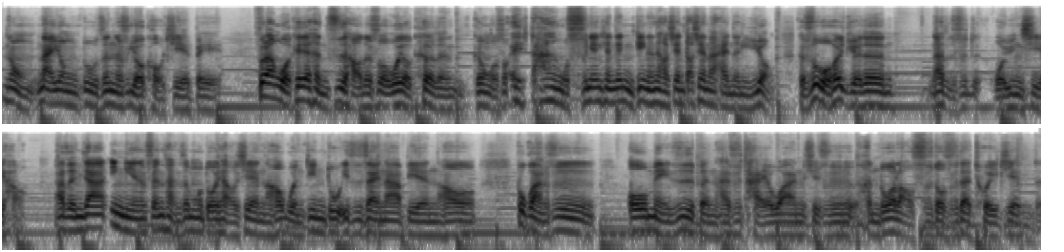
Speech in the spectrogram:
那种耐用度真的是有口皆碑。虽然我可以很自豪的说，我有客人跟我说：“哎，当然我十年前跟你订的那条线到现在还能用。”可是我会觉得那只是我运气好。那人家一年生产这么多条线，然后稳定度一直在那边，然后不管是欧美、日本还是台湾，其实很多老师都是在推荐的，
